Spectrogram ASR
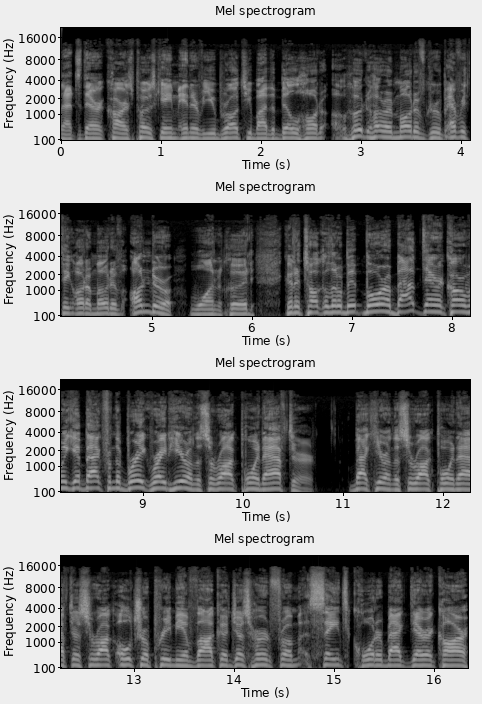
That's Derek Carr's post-game interview brought to you by the Bill Hood, Hood Automotive Group. Everything automotive under one hood. Going to talk a little bit more about Derek Carr when we get back from the break right here on the Ciroc Point After. Back here on the Ciroc Point After, Ciroc Ultra Premium Vodka. Just heard from Saints quarterback Derek Carr.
